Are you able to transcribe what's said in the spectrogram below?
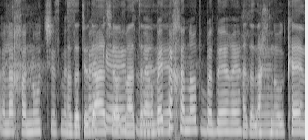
ולחנות שמספקת, אז את יודעת שעוד מעט והרבה אני- תחנות בדרך. אז אנחנו, כן,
